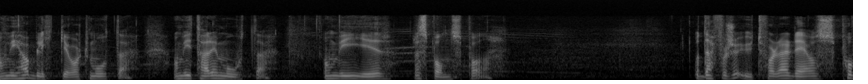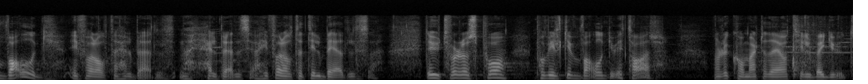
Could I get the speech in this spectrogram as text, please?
om vi har blikket vårt mot det, om vi tar imot det, om vi gir respons på det. Og Derfor så utfordrer det oss på valg i forhold til helbredelse, nei, helbredelse, i forhold til tilbedelse. Det utfordrer oss på, på hvilke valg vi tar. når det kommer til det å tilbe Gud.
